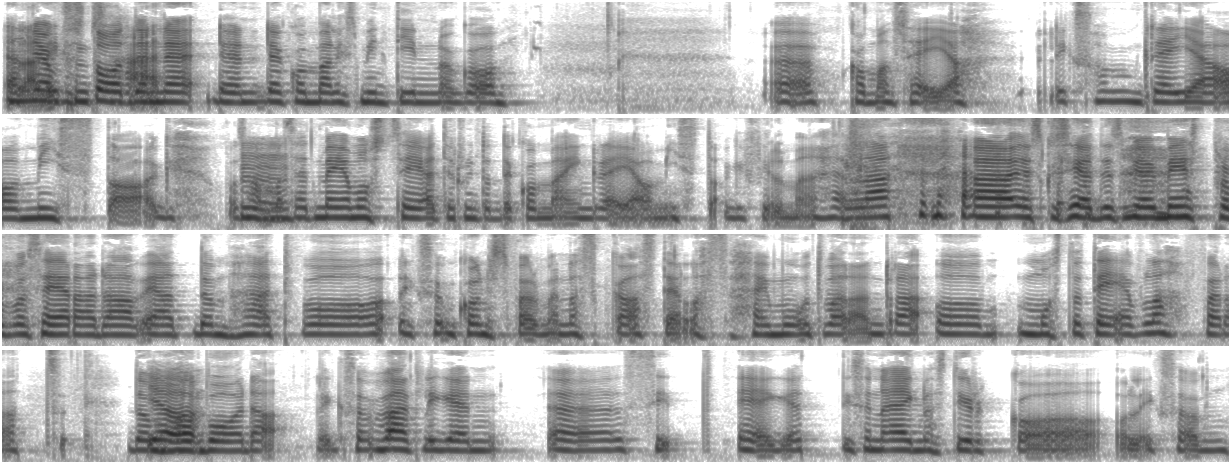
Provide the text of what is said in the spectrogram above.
Eller jag liksom förstår, den, är, den, den kommer liksom inte in något, eh, kan man säga, liksom grejer av misstag på samma Mm. sätt. Men jag måste säga att jag tror inte att det kommer in grejer av misstag i filmen heller. Eh, jag skulle säga att det som jag är mest provocerad av är att de här två liksom, konstformerna ska ställas så här emot varandra och måste tävla för att de Ja. har båda liksom, verkligen eh, sitt eget, sina egna styrkor och, och liksom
